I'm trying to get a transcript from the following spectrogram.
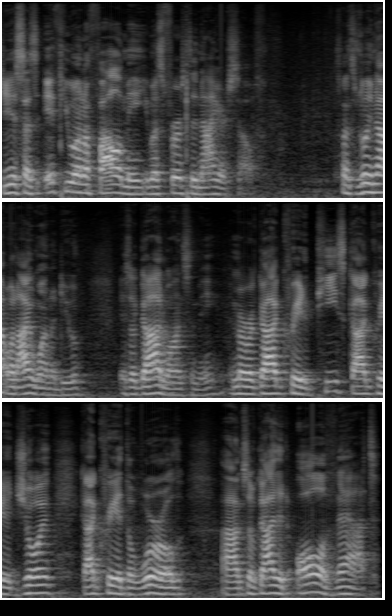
Jesus says, if you want to follow me, you must first deny yourself. So it's really not what I want to do, it's what God wants of me. Remember, God created peace, God created joy, God created the world. Um, so if God did all of that,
